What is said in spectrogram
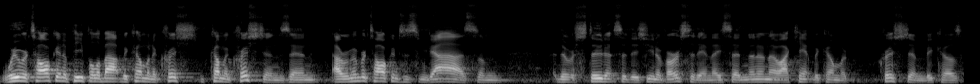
we were talking to people about becoming, a Christ, becoming Christians. And I remember talking to some guys, some there were students at this university, and they said, No, no, no, I can't become a Christian because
